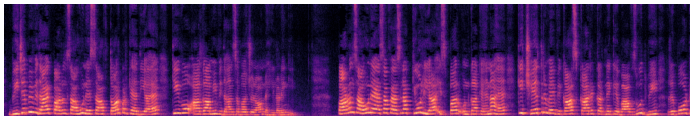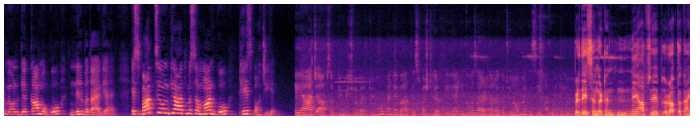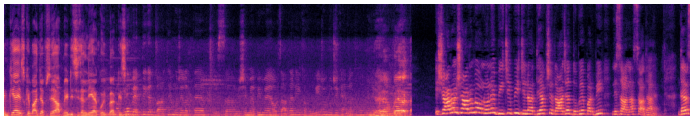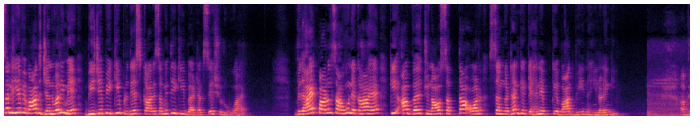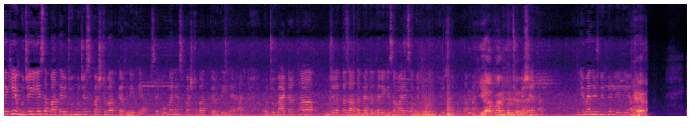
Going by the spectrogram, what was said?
बीजेपी विधायक पारुल साहू ने साफ़ तौर पर कह दिया है कि वो आगामी विधानसभा चुनाव नहीं लड़ेंगी। पारुल साहू ने ऐसा फैसला क्यों लिया, इस पर उनका कहना है कि क्षेत्र में विकास कार्य करने के बावजूद भी रिपोर्ट में उनके कामों को निल बताया गया है। इस बात से उनके आत्मसम्मान को ठेस पहुँची है। आज आप सबके बीच में बैठी हूँ। मैंने बात स्पष्ट कर दी है कि 2018 का चुनाव में किसी हाल में नहीं प्रदेश संगठन ने आपसे रबता कायम किया है? इसके बाद जब से आपने डिसीज़न लिया कोई किसी वो व्यक्तिगत बात है। मुझे लगता है इस विषय में अभी मैं और ज़्यादा नहीं कहूँगी जो मुझे कहना था। वो मैंने इशारों इशारों में उन्होंने बीजेपी जिलाध्यक्ष राजा दुबे पर भी निशाना साधा है। दरअसल ये विवाद जनवरी में बीजेपी की प्रदेश कार्य समिति की बैठक से शुरू हुआ है। विधायक पारुल साहू ने कहा है कि अब वह चुनाव सत्ता और संगठन के कहने के बाद भी नहीं लड़ेंगी। अब देखिए मुझे ये सब बातें जो मुझे स्पष्ट बात करनी थी आपसे वो मैंने स्पष्ट बात कर दी है यार। और जो मैटर था मुझे लगता ज़्यादा बेहतर तरीके से हमारे संगठन मंत्री उसको बता पाए जो विषय था ये मैंने निर्णय ले लिया।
